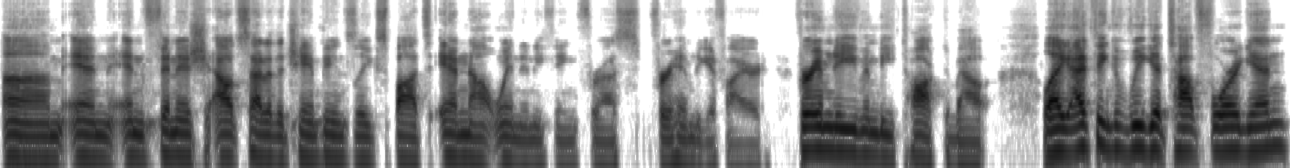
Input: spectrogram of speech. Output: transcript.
Um and and finish outside of the Champions League spots and not win anything for us for him to get fired. For him to even be talked about. Like I think if we get top 4 again,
